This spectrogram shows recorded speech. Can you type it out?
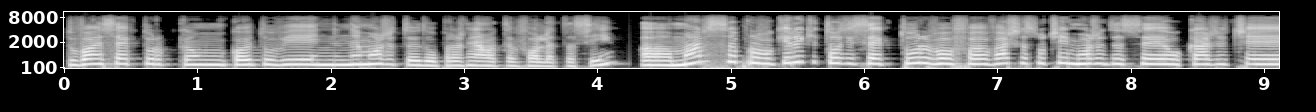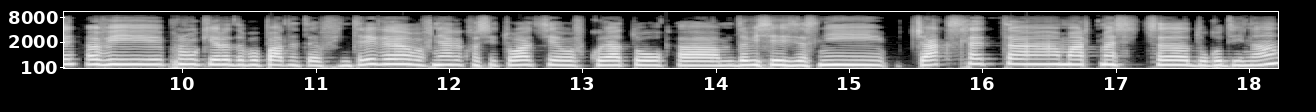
Това е сектор, към който вие не можете да упражнявате волята си. А, Марс, провокирайки този сектор, в вашия случай може да се окаже, че ви провокира да попаднете в интрига, в някаква ситуация, в която а, да ви се изясни чак след а, март месец до година.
